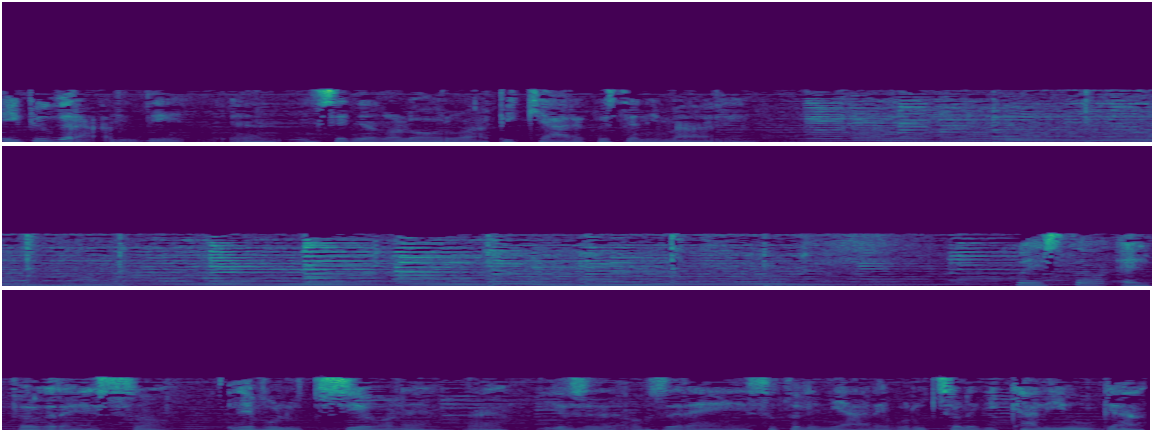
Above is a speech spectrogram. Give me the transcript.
e i più grandi eh, insegnano loro a picchiare questi animali. Questo è il progresso, l'evoluzione, eh? io oserei sottolineare evoluzione di Kali Yuga,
